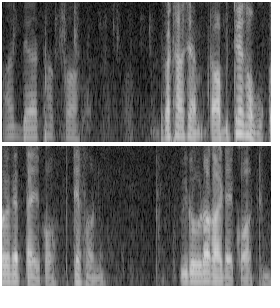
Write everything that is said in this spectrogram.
아니 내가 탈까? 이거 다시 나 밑에서 못 걸겠다 이거 밑에서는 위로 올라가야 될 것 같음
